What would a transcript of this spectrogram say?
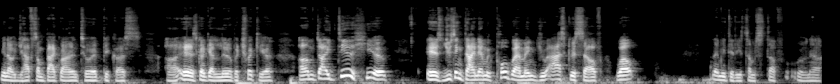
you know you have some background into it because uh, it is going to get a little bit trickier um, the idea here is using dynamic programming, you ask yourself, well, let me delete some stuff now.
